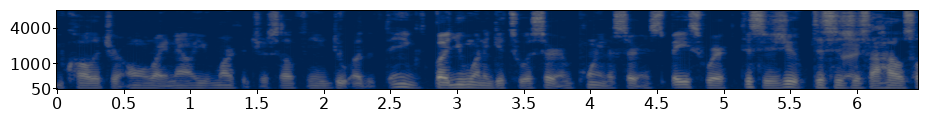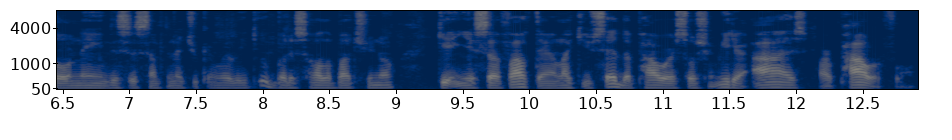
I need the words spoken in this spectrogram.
you call it your own right now. You market yourself and you do other things, but you want to get to a certain point, a certain space where this is you. This is just a household name. This is something that you can really do, but it's all about, you know, getting yourself out there. And like you said, the power of social media, eyes are powerful.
